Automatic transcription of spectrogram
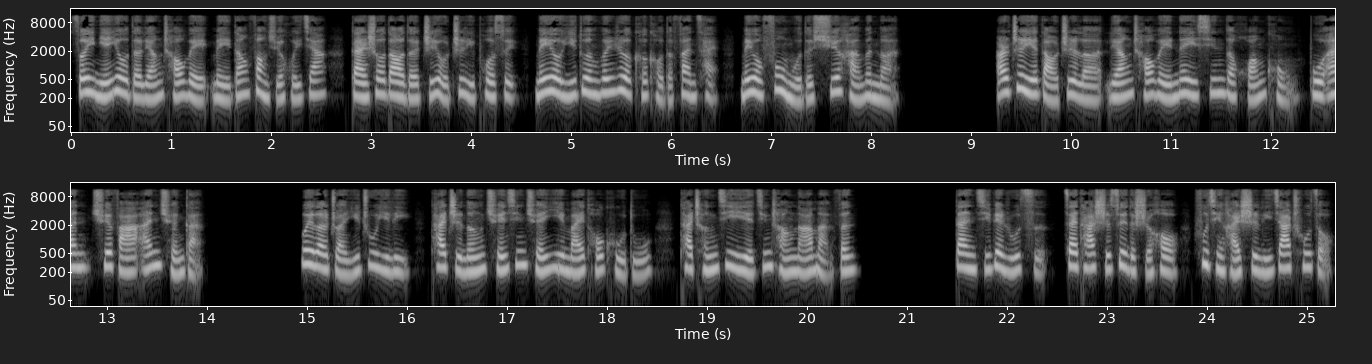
所以年幼的梁朝伟每当放学回家，感受到的只有支离破碎，没有一顿温热可口的饭菜，没有父母的嘘寒问暖。而这也导致了梁朝伟内心的惶恐不安，缺乏安全感。为了转移注意力，他只能全心全意埋头苦读，他成绩也经常拿满分。但即便如此，在他十岁的时候，父亲还是离家出走，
